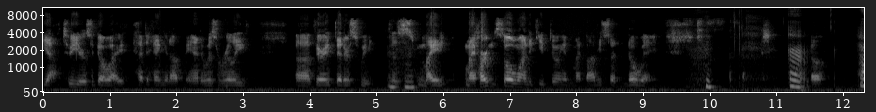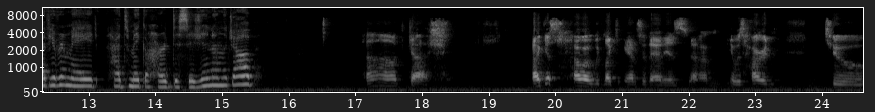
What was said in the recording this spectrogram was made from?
yeah, two years ago I had to hang it up, and it was really uh, very bittersweet because my my heart and soul wanted to keep doing it, and my body said no way. Um, So, have you ever made had to make a hard decision on the job? Oh gosh. I guess how I would like to answer that is um, it was hard to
